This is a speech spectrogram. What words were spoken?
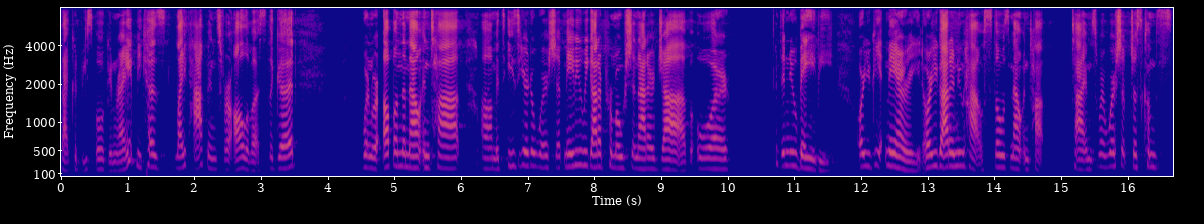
that could be spoken, right? Because life happens for all of us the good, when we're up on the mountaintop, um, it's easier to worship. Maybe we got a promotion at our job, or the new baby, or you get married, or you got a new house. Those mountaintop times where worship just comes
